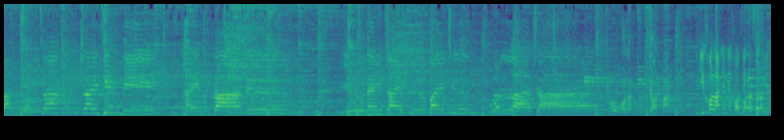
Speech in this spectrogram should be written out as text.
รังหมดทั้งใจที่มี ให้มันตราตรึงอยู่ในใจเพื่อไปถึงวันลาจากโอ้ขอรับสุดยอดมาก เมื่อกี้คอรัสยังไงขอเสียงสดๆดิชาลิด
